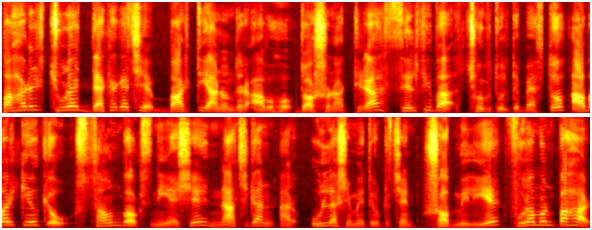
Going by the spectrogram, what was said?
পাহাড়ের চূড়ায় দেখা গেছে বাড়তি আনন্দের আবহ। দর্শনার্থীরা সেলফি বা ছবি তুলতে ব্যস্ত। আবার কেউ কেউ সাউন্ড বক্স নিয়ে এসে নাচ গান আর উল্লাসে মেতে উঠেছেন। সব মিলিয়ে ফুরামন পাহাড়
